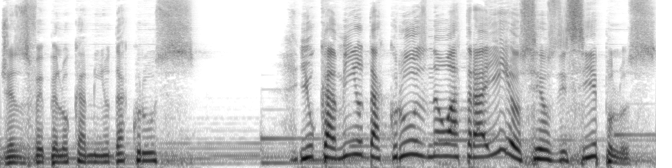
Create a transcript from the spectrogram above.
Jesus foi pelo caminho da cruz. E o caminho da cruz não atraía os seus discípulos,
